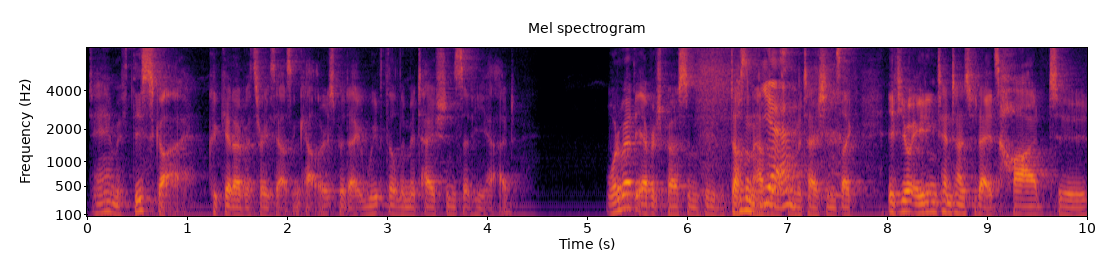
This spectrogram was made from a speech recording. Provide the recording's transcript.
damn, if this guy could get over 3,000 calories per day with the limitations that he had, what about the average person who doesn't have Yeah. those limitations? Like, if you're eating 10 times per day, it's hard to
